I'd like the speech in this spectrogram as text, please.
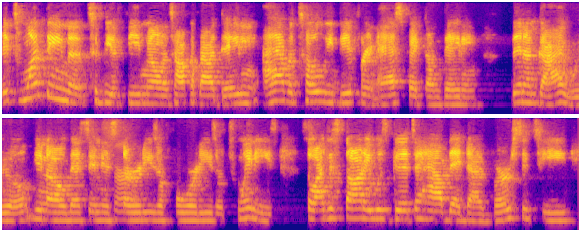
it's one thing to, to be a female and talk about dating. I have a totally different aspect on dating than a guy will, you know, that's in his sure. 30s or 40s or 20s. So I just thought it was good to have that diversity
